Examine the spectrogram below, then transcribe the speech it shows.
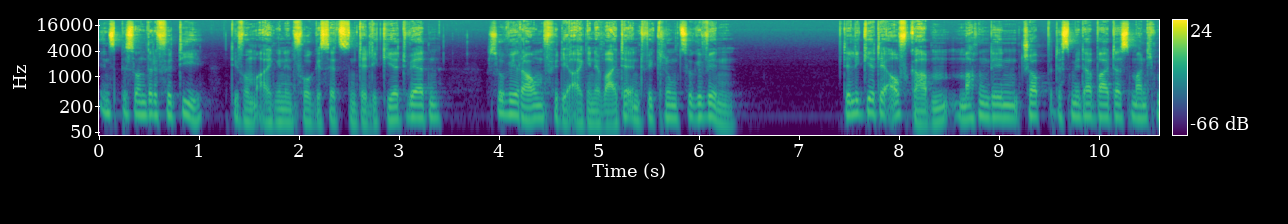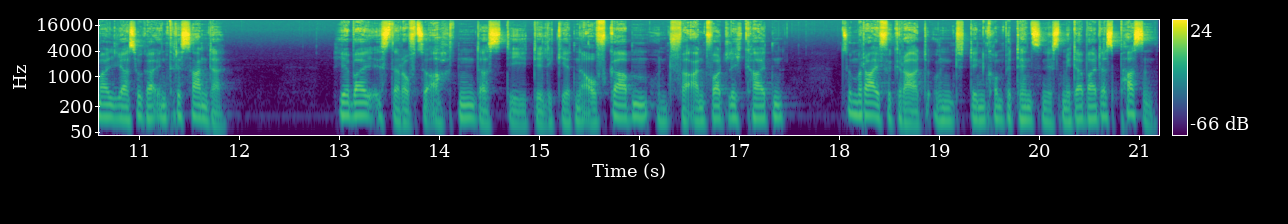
insbesondere für die, die vom eigenen Vorgesetzten delegiert werden, sowie Raum für die eigene Weiterentwicklung zu gewinnen. Delegierte Aufgaben machen den Job des Mitarbeiters manchmal ja sogar interessanter. Hierbei ist darauf zu achten, dass die delegierten Aufgaben und Verantwortlichkeiten zum Reifegrad und den Kompetenzen des Mitarbeiters passen,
